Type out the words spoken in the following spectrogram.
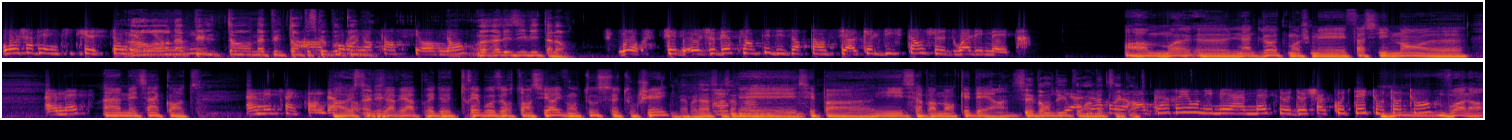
Oh, j'avais une petite question. Oh, dernière on n'a plus le temps, on n'a plus le temps parce Ah, que beaucoup. Pour de- un hortensia, non Allez-y vite alors. Bon, euh, je vais replanter des hortensias. À quelle distance je dois les mettre Ah, moi, euh, l'un de l'autre, moi, je mets facilement euh, Un mètre 1 mètre 50. Un mètre cinquante, Ah, d'accord. oui, si vous avez après de très beaux hortensias, ils vont tous se toucher. Ben voilà, c'est ça. Et c'est pas, et ça va manquer d'air. hein. C'est vendu Et pour alors, 1m50. euh, en carré, on les met à un mètre de chaque côté, tout autour Voilà.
